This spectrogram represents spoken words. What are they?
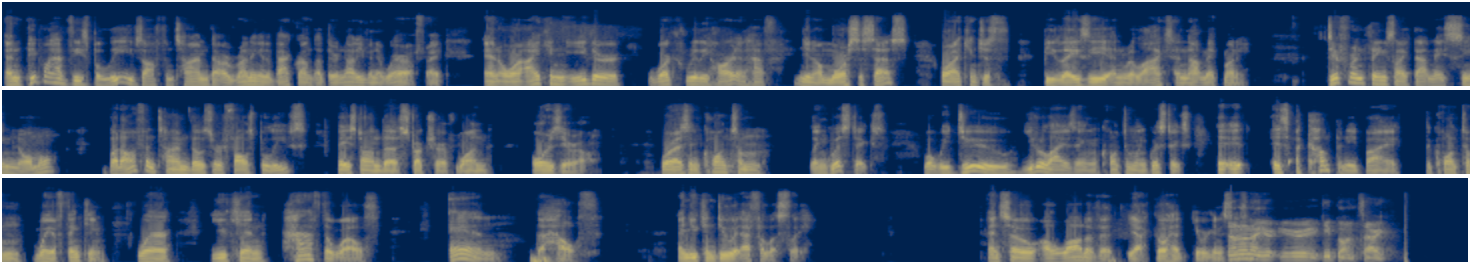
And people have these beliefs oftentimes that are running in the background that they're not even aware of, right? And or I can either work really hard and have you know more success, or I can just be lazy and relax and not make money. Different things like that may seem normal, but oftentimes those are false beliefs based on the structure of one or zero. Whereas in quantum linguistics, what we do utilizing quantum linguistics, it, it is accompanied by the quantum way of thinking, where you can have the wealth and the health, and you can do it effortlessly. And so a lot of it, yeah, go ahead. You were going to say no, no, no. You're, you're keep going. Sorry.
